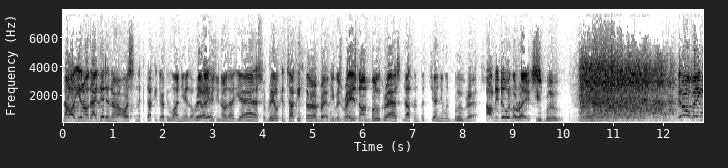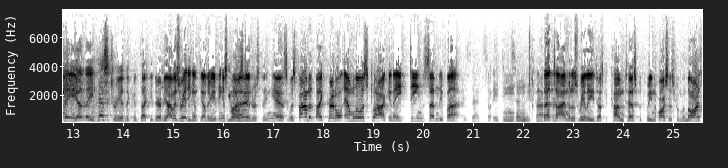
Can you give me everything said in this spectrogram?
no, you know, I did in a horse in the Kentucky Derby one year, though. Really? Did you know that? Yes, a real Kentucky thoroughbred. He was raised on bluegrass, nothing but genuine bluegrass. How'd he do in the race? He blew. You know, Bing, the, uh, the history of the Kentucky Derby, I was reading it the other evening. It's You most were? interesting, yes. It was founded by Colonel M. Lewis Clark in 1875. Is that so? 1875. At that time, it was really just a contest between horses from the north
